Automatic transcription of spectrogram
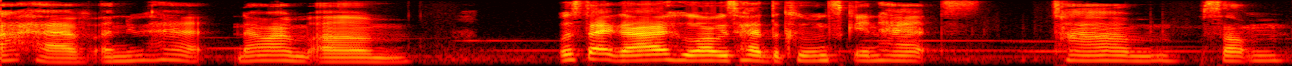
I have a new hat. Now I'm um what's that guy who always had the coonskin hats? Tom something.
